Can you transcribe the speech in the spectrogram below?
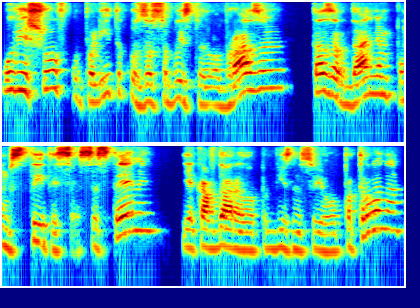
увійшов у політику з особистою образою та завданням помститися системі, яка вдарила по бізнесу його патрона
